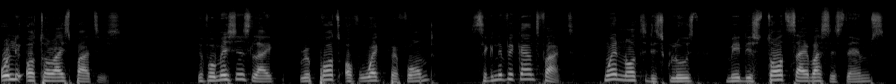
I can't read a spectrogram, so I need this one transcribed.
only authorized parties. Informations like reports of work performed, significant facts when not disclosed may distort cyber systems,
